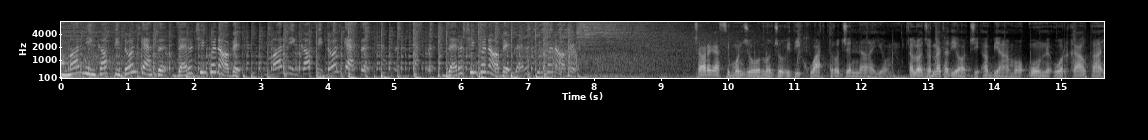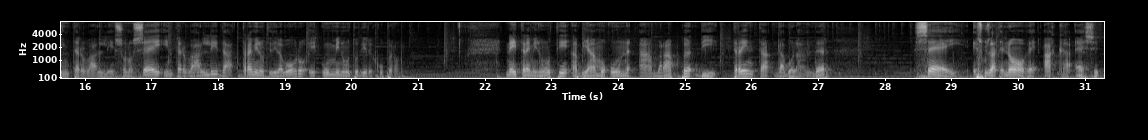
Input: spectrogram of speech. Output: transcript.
Morning Coffee Talkcast 059 Morning Coffee Talkcast 059 059 Ciao ragazzi, buongiorno, giovedì 4 gennaio. Allora, giornata di oggi abbiamo un workout a intervalli, sono 6 intervalli da 3 minuti di lavoro e 1 minuto di recupero. Nei 3 minuti abbiamo un AMRAP di 30 double under, 6, eh, scusate, 9 HS+,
